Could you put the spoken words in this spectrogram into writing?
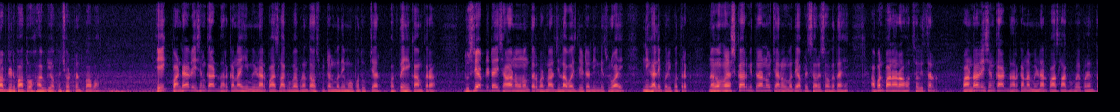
अपडेट पाहतो. हा व्हिडिओ आपण शेवटपर्यंत पाहावा. एक पांढऱ्या रेशन कार्ड धारकांनाही मिळणार पाच लाख रुपयापर्यंत हॉस्पिटलमध्ये मोफत उपचार. फक्त हे काम करा. दुसरी अपडेट आहे शाळा नऊ नंतर भरणार जिल्हा वाईज लेटर निघणे सुरू आहे. निघाले परिपत्रक. नमस्कार मित्रांनो चॅनलमध्ये आपले सर्व स्वागत आहे. आपण पाहणार आहोत सविस्तर पांढरा रेशन कार्ड धारकांना मिळणार पाच लाख रुपयेपर्यंत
